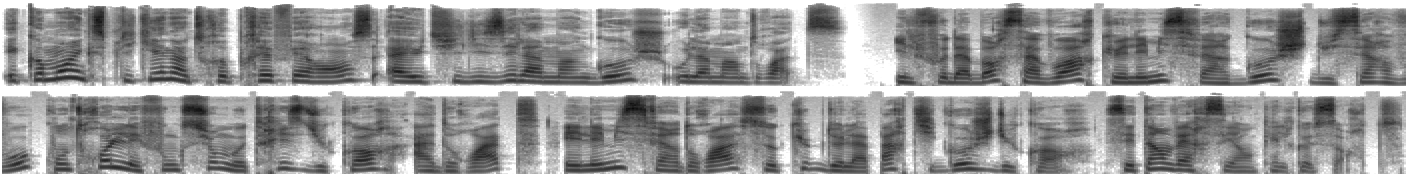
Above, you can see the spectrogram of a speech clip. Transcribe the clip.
Et comment expliquer notre préférence à utiliser la main gauche ou la main droite? Il faut d'abord savoir que l'hémisphère gauche du cerveau contrôle les fonctions motrices du corps à droite et l'hémisphère droit s'occupe de la partie gauche du corps. C'est inversé en quelque sorte.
